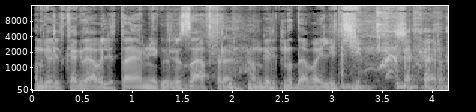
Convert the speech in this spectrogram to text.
Он говорит, когда вылетаем? Я говорю, завтра. Он говорит, ну, давай, летим. Шикарно.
